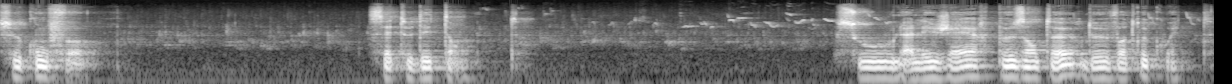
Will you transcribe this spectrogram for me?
ce confort, cette détente, sous la légère pesanteur de votre couette.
